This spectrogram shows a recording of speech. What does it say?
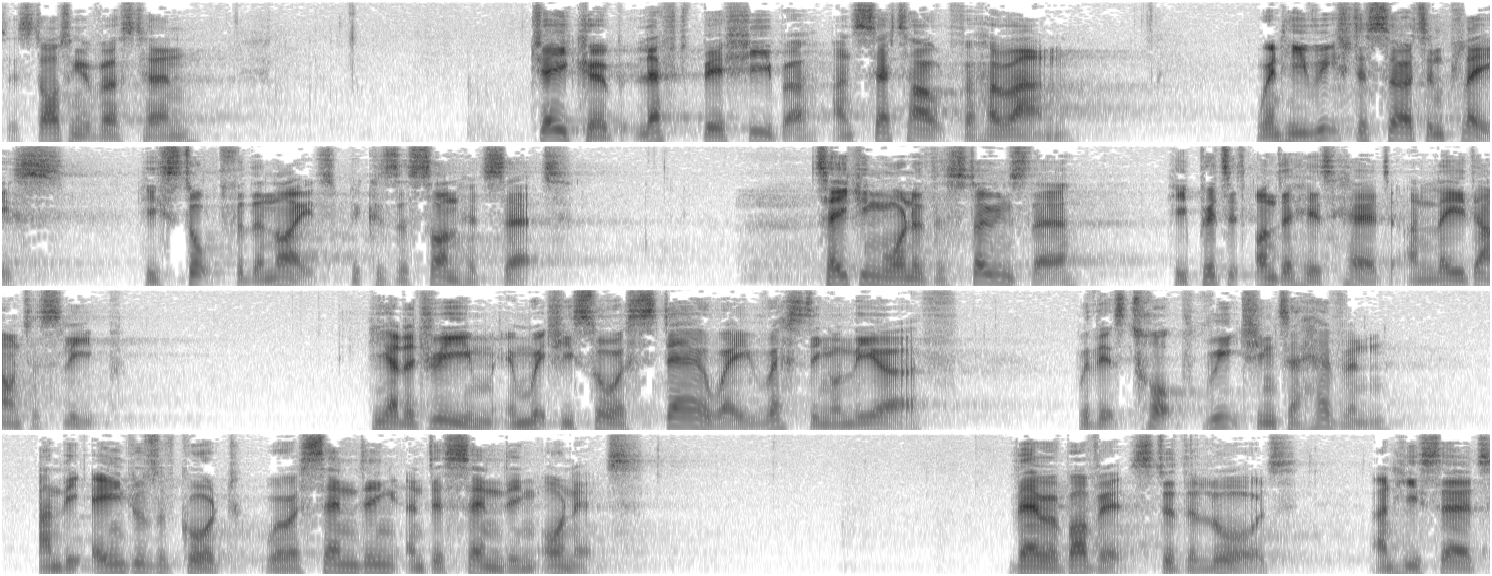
So, starting at verse 10 Jacob left Beersheba and set out for Haran. When he reached a certain place, he stopped for the night because the sun had set. Taking one of the stones there, he put it under his head and lay down to sleep. He had a dream in which he saw a stairway resting on the earth, with its top reaching to heaven, and the angels of God were ascending and descending on it. There above it stood the Lord, and he said,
